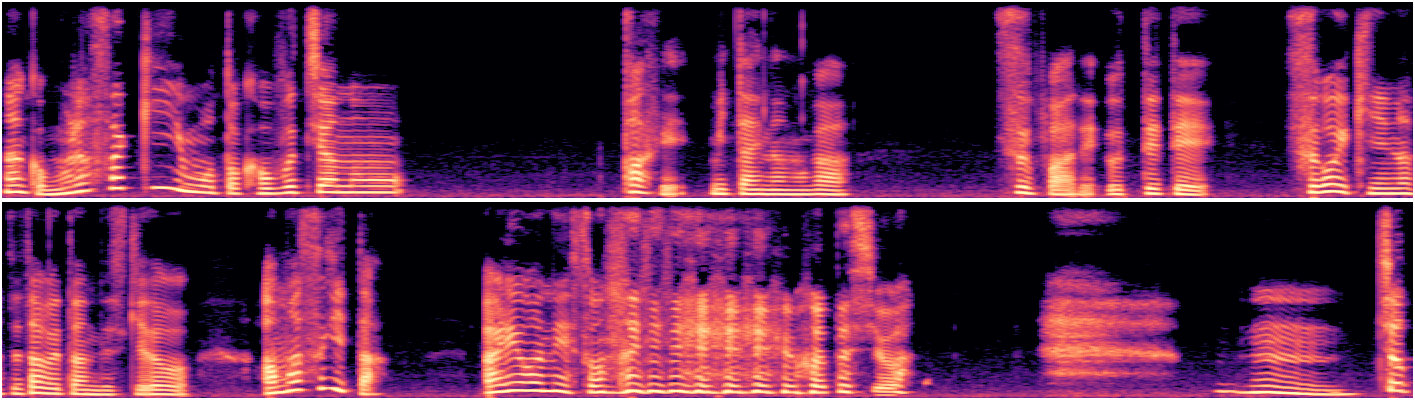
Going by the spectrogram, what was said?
なんか紫芋とかぼちゃのパフェみたいなのがスーパーで売ってて、すごい気になって食べたんですけど、甘すぎた。あれはね、そんなにね、私はうん、ちょっ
